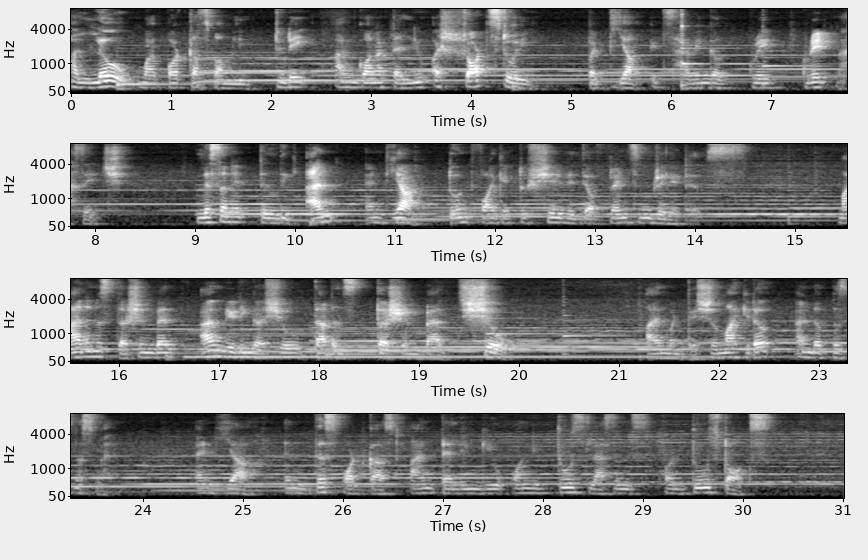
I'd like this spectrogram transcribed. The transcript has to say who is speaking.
Speaker 1: Hello, my podcast family. Today I'm gonna tell you a short story, but yeah, it's having a great, great message. Listen it till the end, and yeah, don't forget to share with your friends and relatives. My name is Darshan Beth. I'm leading a show that is Darshan Beth Show. I'm a digital marketer and a businessman. And yeah, in this podcast, I'm telling you lessons or those talks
